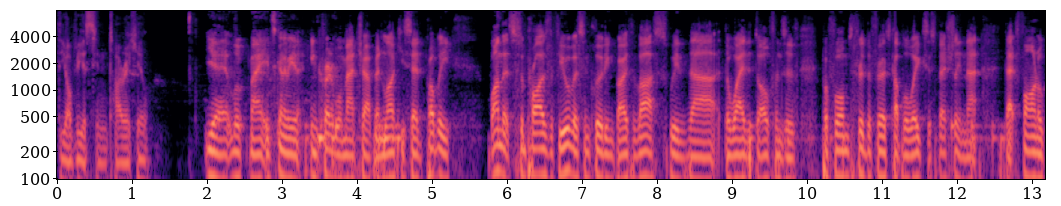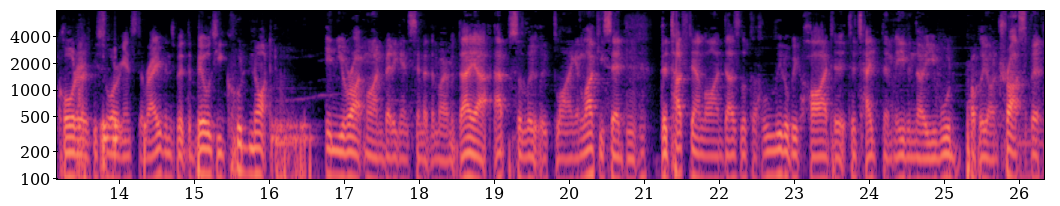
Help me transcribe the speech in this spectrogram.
the obvious in Tyreek Hill. Yeah, look, mate, it's going to be an incredible matchup, and like you said, probably one that surprised a few of us, including both of us, with uh, the way the Dolphins have performed through the first couple of weeks, especially in that that final quarter as we saw against the Ravens. But the Bills, you could not, in your right mind, bet against them at the moment. They are absolutely flying, and like you said, the touchdown line does look a little bit high to, to take them, even though you would probably on trust, but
